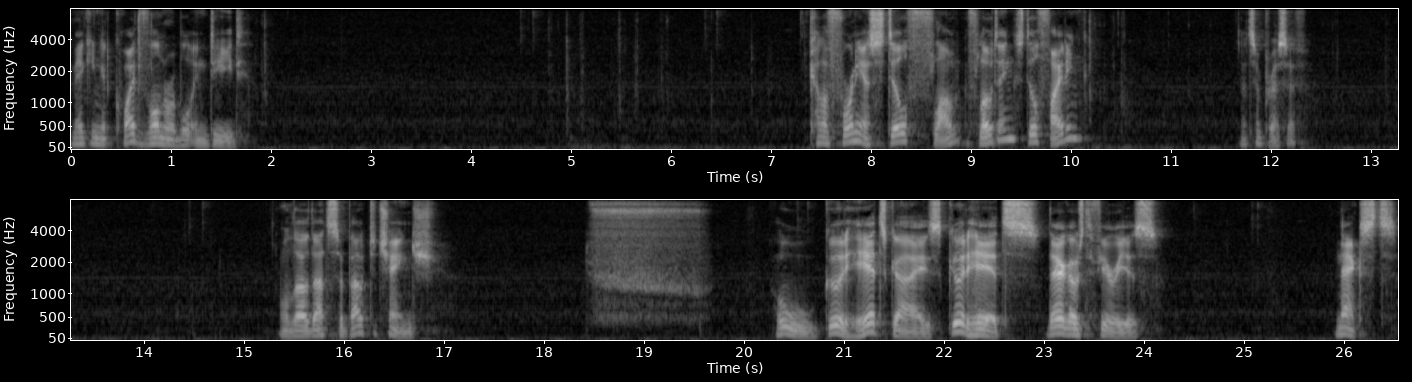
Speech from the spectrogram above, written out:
Making it quite vulnerable indeed. California is still float, floating? Still fighting? That's impressive. Although that's about to change. Oh, good hits, guys. Good hits. There goes the Furious. Next,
